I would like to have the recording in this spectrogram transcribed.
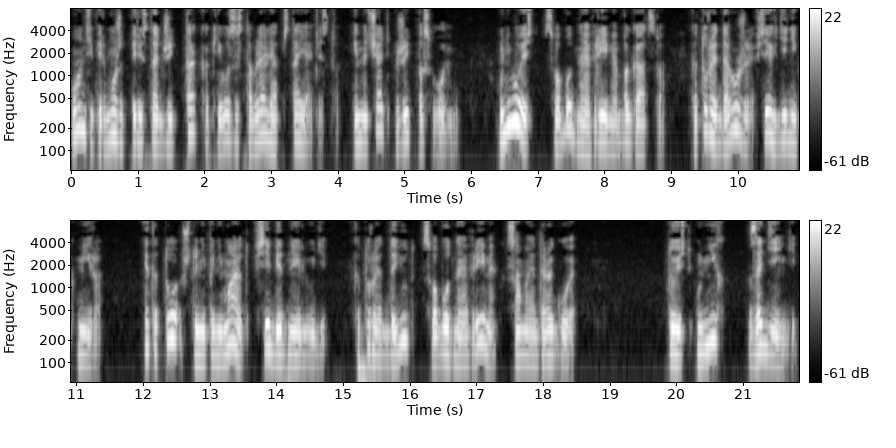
Он теперь может перестать жить так, как его заставляли обстоятельства, и начать жить по-своему. У него есть свободное время, богатство, которое дороже всех денег мира. Это то, что не понимают все бедные люди, которые отдают свободное время самое дорогое. То есть у них за деньги,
